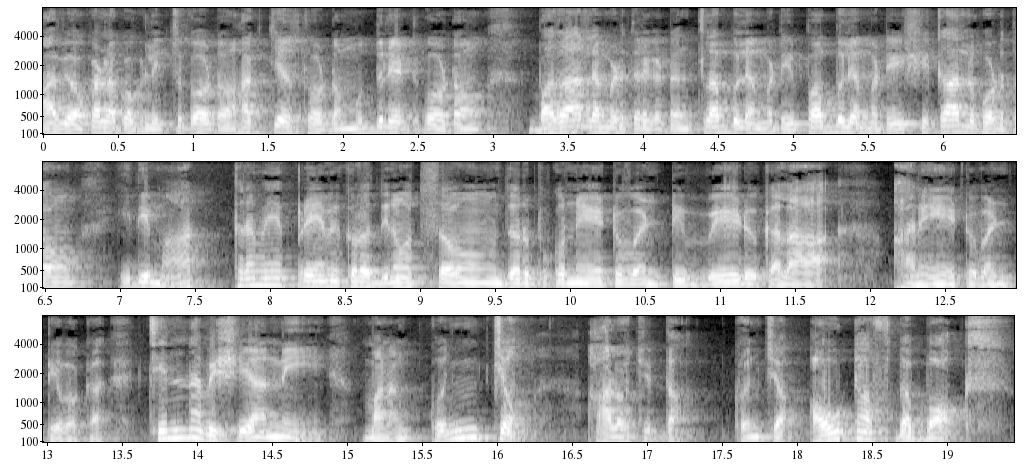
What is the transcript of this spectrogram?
అవి ఒకళ్ళకొకళ్ళు ఇచ్చుకోవటం హక్ చేసుకోవటం ముద్దులెట్టుకోవటం బజార్లు ఎమ్మటి తిరగటం క్లబ్బులు ఎమ్మటి పబ్బులు ఎమ్మటి షికార్లు కొడటం. ఇది మాత్రమే ప్రేమికుల దినోత్సవం జరుపుకునేటువంటి వేడుకల అనేటువంటి ఒక చిన్న విషయాన్ని మనం కొంచెం ఆలోచిద్దాం. కొంచెం అవుట్ ఆఫ్ ద బాక్స్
